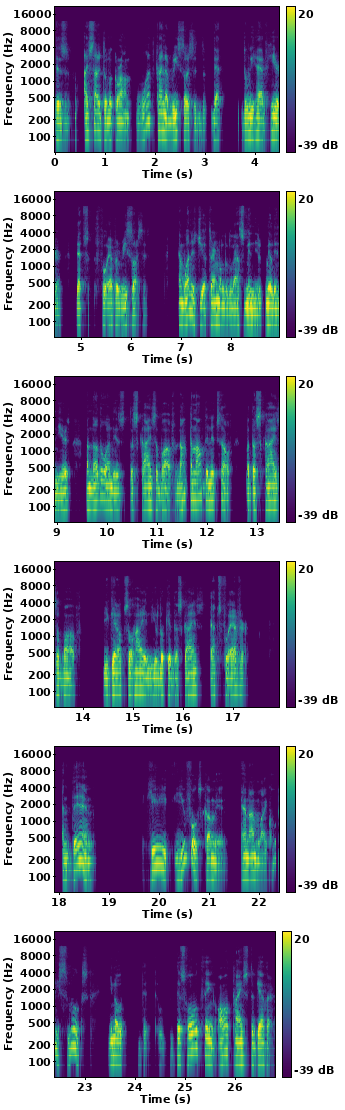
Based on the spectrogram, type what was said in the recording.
is I started to look around what kind of resources that do we have here that's forever resources and one is geothermal in the last million, million years. Another one is the skies above, not the mountain itself, but the skies above. You get up so high and you look at the skies, that's forever. And then he, you folks come in, and I'm like, holy smokes, you know, th- this whole thing all ties together.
